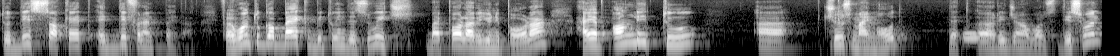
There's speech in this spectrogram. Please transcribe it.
to this socket a different pedal. If I want to go back between the switch bipolar unipolar, I have only to uh, choose my mode, that original was this one,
